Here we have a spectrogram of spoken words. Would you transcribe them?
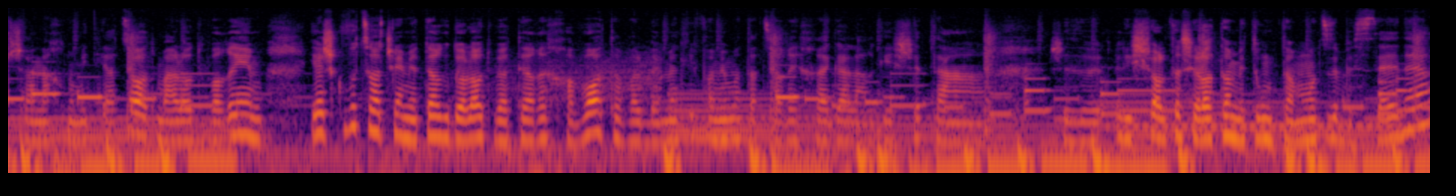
שאנחנו מתייעצות, מעלות דברים. יש קבוצות שהן יותר גדולות ויותר רחבות, אבל באמת לפעמים אתה צריך רגע להרגיש את ה... שזה... לשאול את השאלות המטומטמות זה בסדר.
